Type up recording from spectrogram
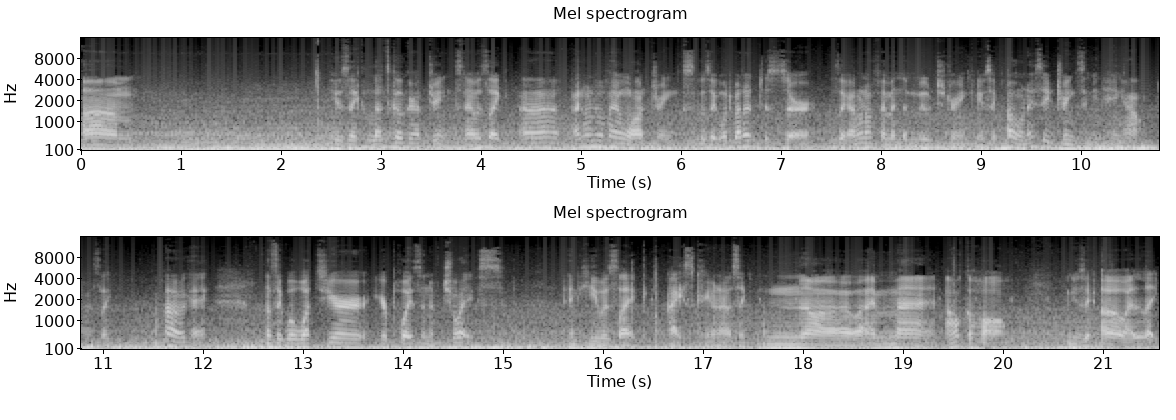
Um, he was like, let's go grab drinks. And I was like, uh, I don't know if I want drinks. I was like, what about a dessert? I was like, I don't know if I'm in the mood to drink. And he was like, oh, when I say drinks, I mean hang out. And I was like, oh, okay. I was like, well, what's your, your poison of choice? And he was like, ice cream. And I was like, no, I meant alcohol. And he was like, oh, I like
